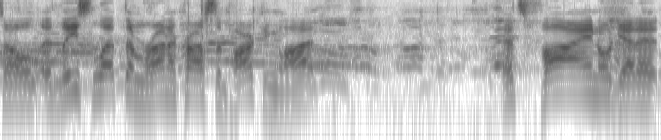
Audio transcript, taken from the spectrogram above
So at least let them run across the parking lot. It's fine. We'll get it.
